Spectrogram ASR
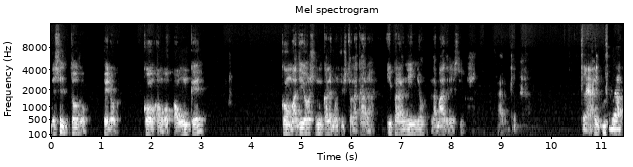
Es el todo, pero con, aunque como a Dios nunca le hemos visto la cara. Y para el niño, la madre es Dios. Claro. claro. La,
